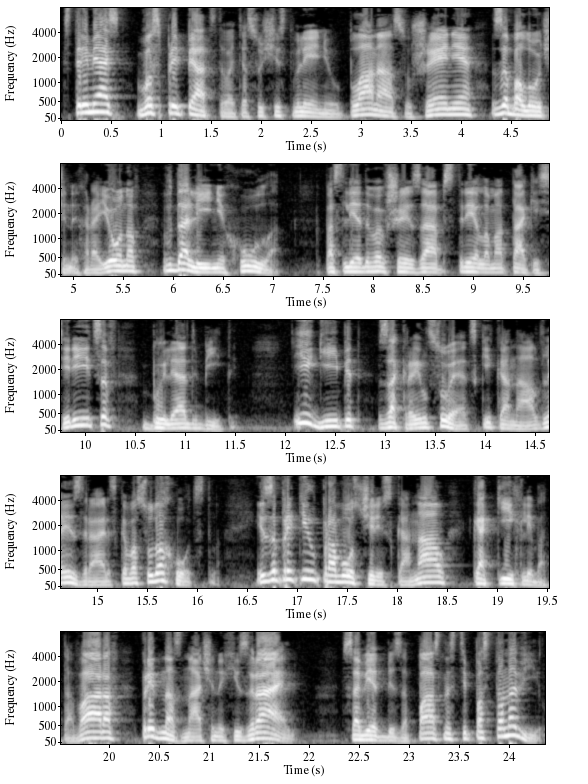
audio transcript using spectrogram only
стремясь воспрепятствовать осуществлению плана осушения заболоченных районов в долине Хула. Последовавшие за обстрелом атаки сирийцев были отбиты. Египет закрыл Суэцкий канал для израильского судоходства – и запретил провоз через канал каких-либо товаров, предназначенных Израилю. Совет Безопасности постановил,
